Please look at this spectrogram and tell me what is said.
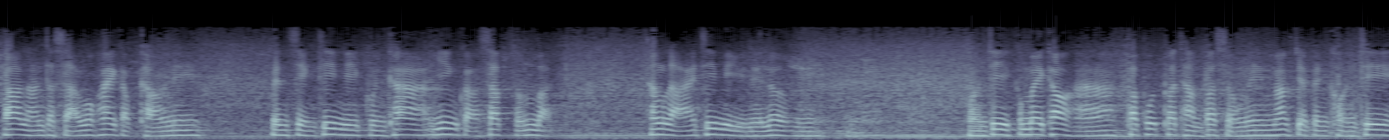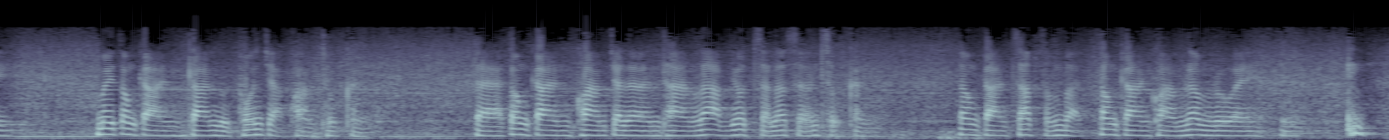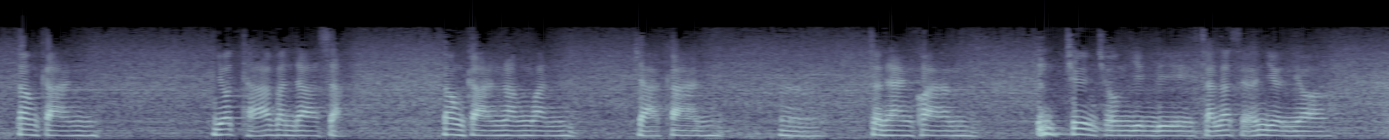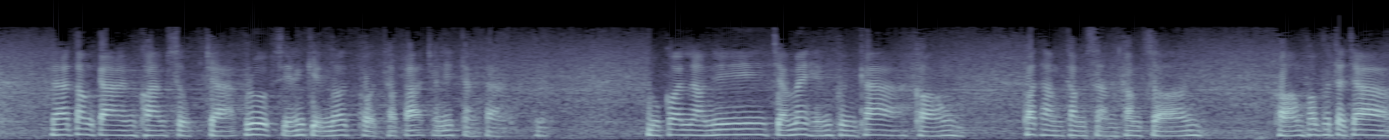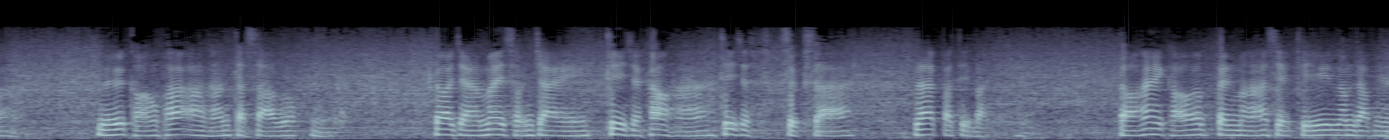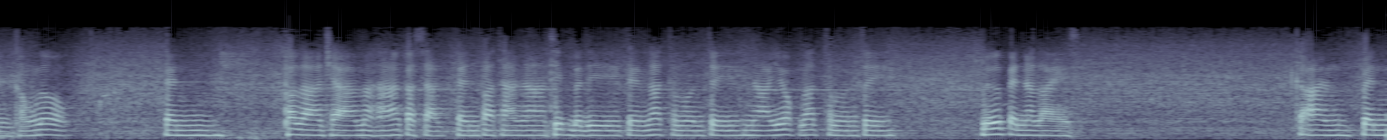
พระอาหานตสาวกให้กับเขานี้ เป็นสิ่งที่มีคุณค่ายิ่งกว่าทรัพย์สมบัติทั้งหลายที่มีอยู่ในโลกนี้คนที่ไม่เข้าหาพระพุทธพระธรรมพระสงฆ์นี้มักจะเป็นคนที่ไม่ต้องการการหลุดพ้นจากความทุกข์กัน แต่ต้องการความเจริญทางลาบยศสารเสริญสุขกัน ต้องการทรัพย์สมบัติต้องการความร่ำรวย ต้องการ ยศถาบรรดาศักดิ์ต้องการรางวัลจากการแสดงความชื่นชมยินดีสรรเสริญเยินยอ และต้องการความสุขจากรูปเสียงกลิ่นรสผลทพะชนิดต่างๆ บุคคลเหล่านี้จะไม่เห็นคุณค่าของพระธรรมคำสั่งคำสอนของพระพุทธเจ้า หรือของพระอาหารหันตสาวก ก็จะไม่สนใจที่จะเข้าหาที่จะศึกษาและปฏิบัติ ต่อให้เขาเป็นมหาเศรษฐีลำดับหนึ่งของโลก เป็นพระราชามหากษัตริย์ เป็นประธานาธิบดี เป็นรัฐมนตรี นายกรัฐมนตรี หรือเป็นอะไร การเป็น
